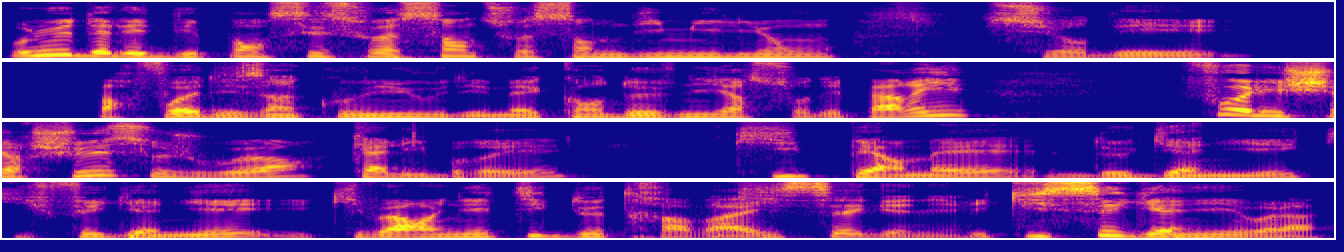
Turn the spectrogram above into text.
Au lieu d'aller dépenser 60, 70 millions sur des parfois des inconnus ou des mecs en devenir sur des paris, il faut aller chercher ce joueur calibré qui permet de gagner, qui fait gagner et qui va avoir une éthique de travail Qui sait gagner. et qui sait gagner. Voilà.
